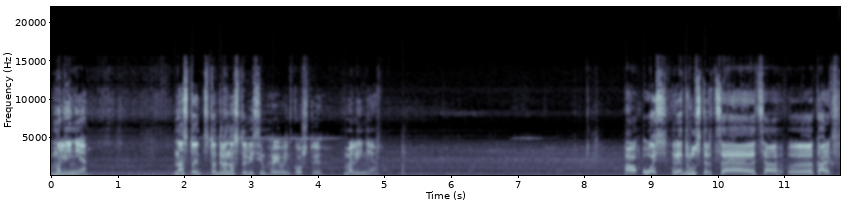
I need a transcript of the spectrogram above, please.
Малінія. На 100 198 гривень коштує Малінія. А ось Rooster, це ця е, карекс.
